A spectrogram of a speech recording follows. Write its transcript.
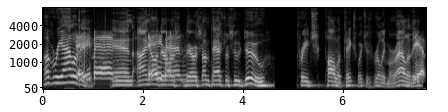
of reality." Amen. And I know there are there are some pastors who do preach politics, which is really morality, Yep.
